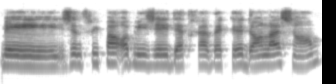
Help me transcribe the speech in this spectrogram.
mais je ne suis pas obligée d'être avec eux dans la chambre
